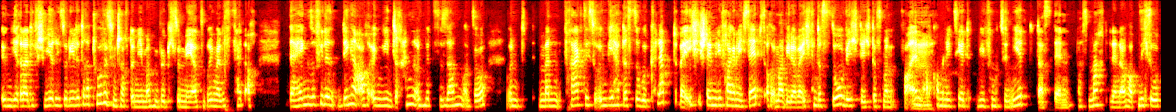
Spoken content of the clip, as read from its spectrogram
irgendwie relativ schwierig, so die Literaturwissenschaft dann jemandem wirklich so näher zu bringen, weil es ist halt auch da hängen so viele Dinge auch irgendwie dran und mit zusammen und so. Und man fragt sich so, irgendwie hat das so geklappt? Weil ich stelle mir die Frage nämlich selbst auch immer wieder, weil ich finde das so wichtig, dass man vor allem mhm. auch kommuniziert, wie funktioniert das denn? Was macht ihr denn da überhaupt? Nicht so,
